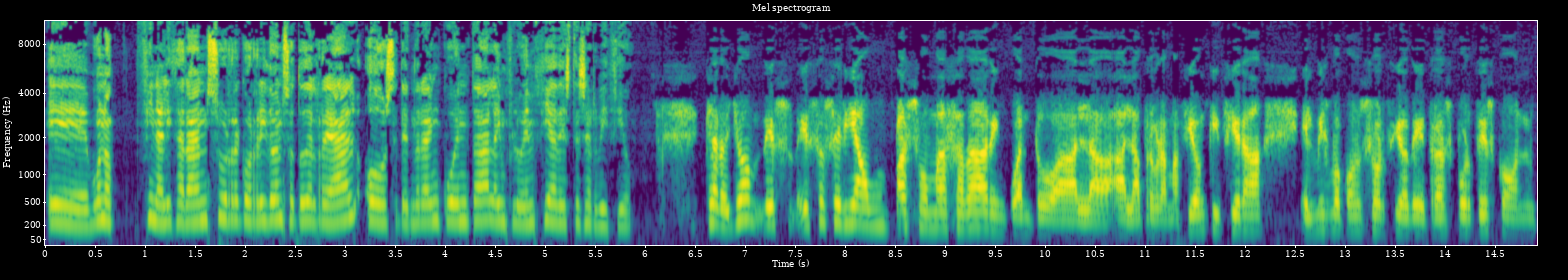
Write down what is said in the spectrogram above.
eh, bueno, finalizarán su recorrido en Soto del Real o se tendrá en cuenta la influencia de este servicio. Claro, yo eso sería un paso más a dar en cuanto a la, programación que hiciera el mismo consorcio de transportes con,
